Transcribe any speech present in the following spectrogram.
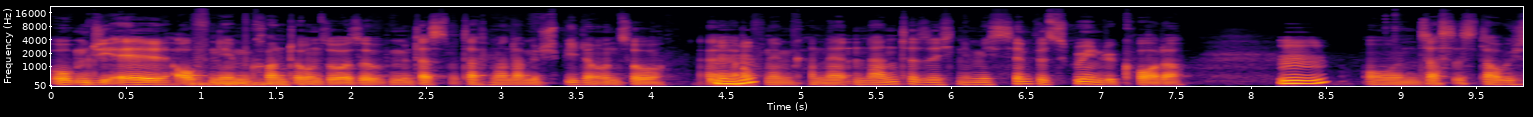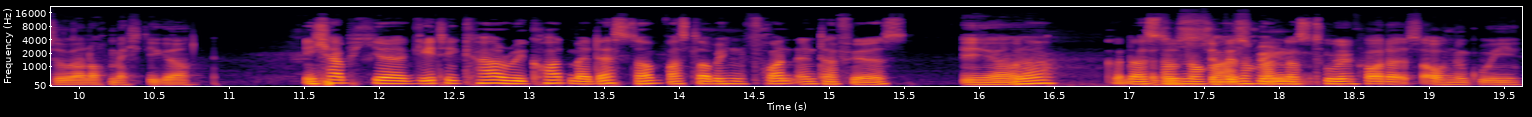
OpenGL aufnehmen konnte und so, also mit das, dass man damit Spiele und so äh, Mhm. aufnehmen kann. Nannte sich nämlich Simple Screen Recorder. Mhm. Und das ist, glaube ich, sogar noch mächtiger. Ich habe hier GTK Record My Desktop, was glaube ich ein Frontend dafür ist, Ja. oder? Oder ist Also noch, Simple noch ein anderes Tool? Recorder ist auch eine GUI.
